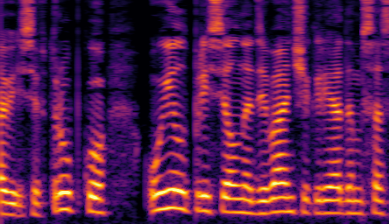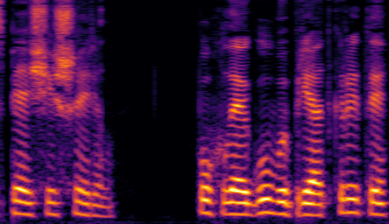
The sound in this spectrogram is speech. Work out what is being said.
Повесив трубку, Уилл присел на диванчик рядом со спящей Шерил. Пухлые губы приоткрыты,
